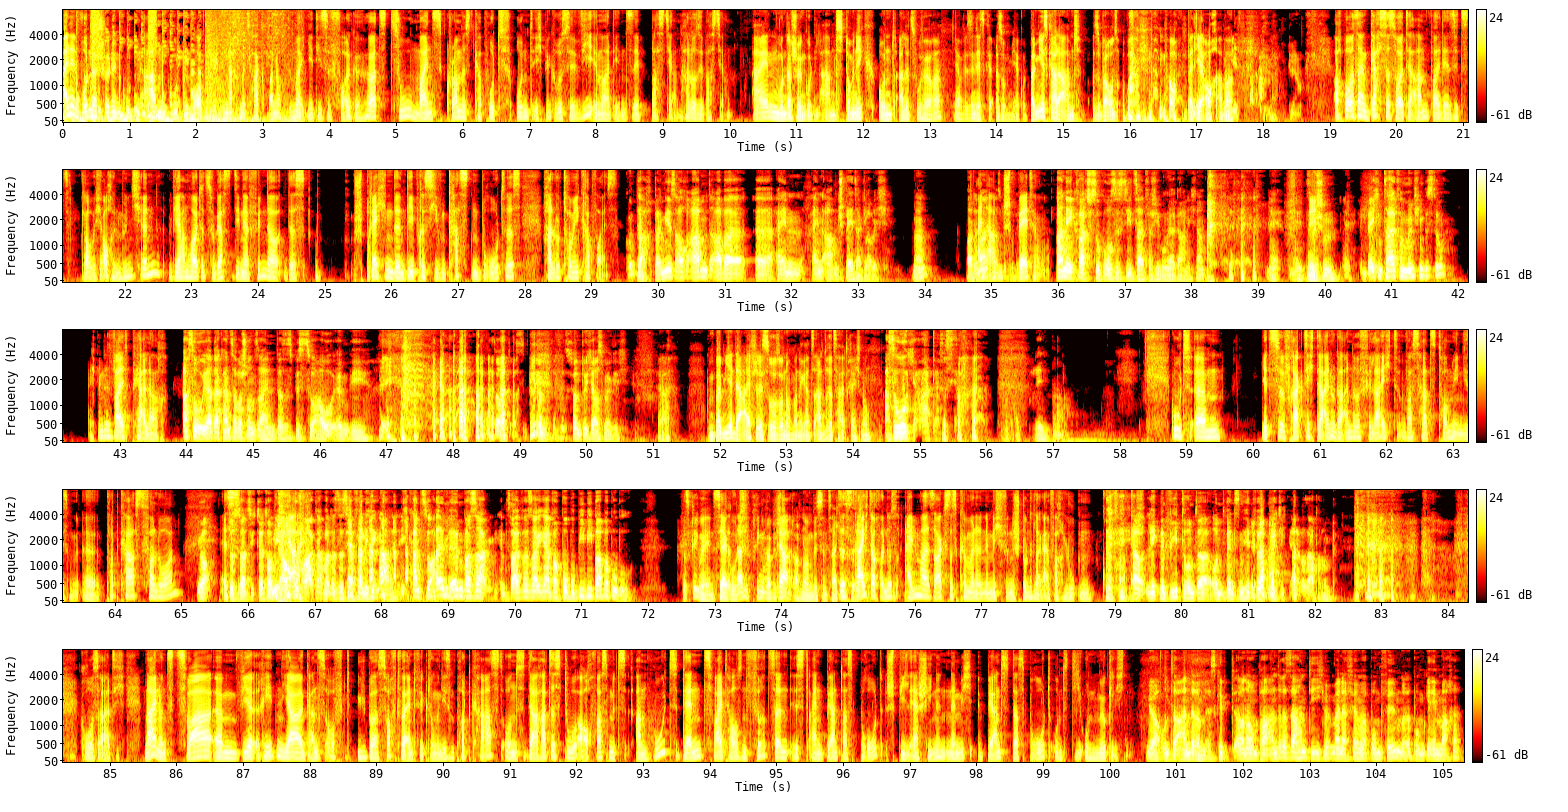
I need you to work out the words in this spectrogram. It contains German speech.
Einen wunderschönen guten Abend, guten Morgen, guten Nachmittag, wann auch immer ihr diese Folge hört, zu Mein Scrum ist kaputt und ich begrüße wie immer den Sebastian. Hallo Sebastian. Einen wunderschönen guten Abend, Dominik und alle Zuhörer. Ja, wir sind jetzt, also ja gut, bei mir ist gerade Abend, also bei uns, bei dir ja, auch, aber. Ja. Genau. Auch bei unserem Gast ist heute Abend, weil der sitzt, glaube ich, auch in München. Wir haben heute zu Gast den Erfinder des sprechenden, depressiven Kastenbrotes. Hallo Tommy Krabweis. Guten Tag, bei mir ist auch Abend, aber äh, ein, ein Abend später, glaube ich. Ne? Warte mal. Ein Abend später. Ach nee, Quatsch, so groß ist die Zeitverschiebung ja gar nicht, ne? nee, nee, zwischen. Nee. In welchem Teil von München bist du? Ich bin in Waldperlach. Ach so, ja, da kann es aber schon sein, dass es bis zur Au irgendwie. Doch, das ist, schon, das ist schon durchaus möglich. Ja, und bei mir in der Eifel ist so, so nochmal eine ganz andere Zeitrechnung. Ach so, ja, das, das ist ja. Gut, ähm, jetzt äh, fragt sich der ein oder andere vielleicht, was hat Tommy in diesem äh, Podcast verloren? Ja, es, das hat sich der Tommy auch gefragt, aber das ist ja völlig egal. Ich kann zu allem irgendwas sagen. Im Zweifel sage ich einfach Bobo Bibi Baba Bubu. Das kriegen wir hin. Sehr gut. Dann kriegen wir bestimmt ja. auch noch ein bisschen Zeit. Das reicht auch, wenn du es einmal sagst, das können wir dann nämlich für eine Stunde lang einfach loopen. Großartig. ja, leg einen Beat drunter und wenn es ein Hit wird, möchte ich gerne was abhauen. Großartig. Nein, und zwar, ähm, wir reden ja ganz oft über Softwareentwicklung in diesem Podcast und da hattest du auch was mit am Hut, denn 2014 ist ein Bernd das Brot Spiel erschienen, nämlich Bernd das Brot und die Unmöglichen. Ja, unter anderem. Es gibt auch noch ein paar andere Sachen, die ich mit meiner Firma Boom Film oder Boom Game mache.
